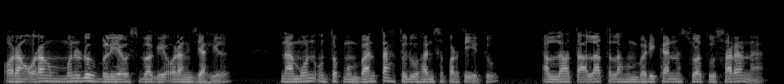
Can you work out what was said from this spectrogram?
orang-orang menuduh beliau sebagai orang jahil, namun untuk membantah tuduhan seperti itu, Allah Ta'ala telah memberikan suatu sarana,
